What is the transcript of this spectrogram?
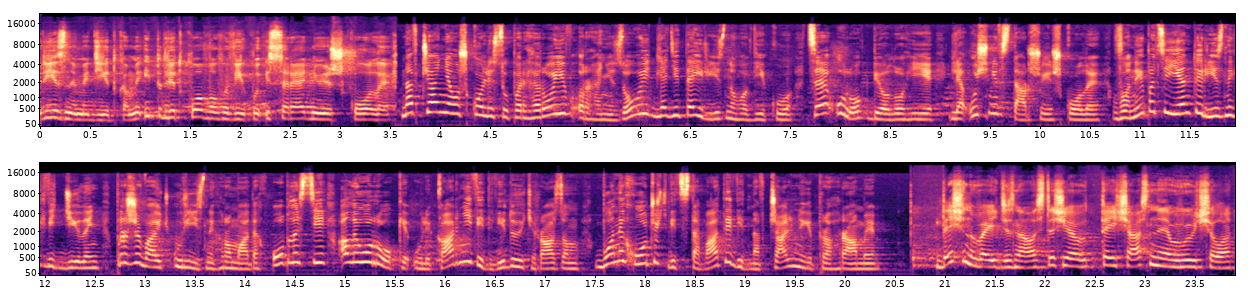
різними дітками, і підліткового віку, і середньої школи. Навчання у школі супергероїв організовують для дітей різного віку. Це урок біології для учнів старшої школи. Вони пацієнти різних відділень, проживають у різних громадах області, але уроки у лікарні відвідують разом, бо не хочуть відставати від навчальної програми. Дещо нове я дізналася, те, що я в той час не вивчила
